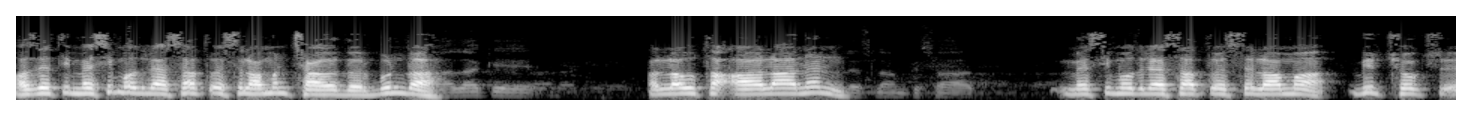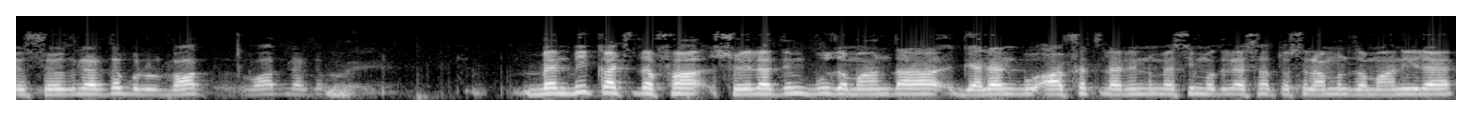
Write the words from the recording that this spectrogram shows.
Hz. Mesih Madül Aleyhisselatü Vesselam'ın çağıdır. Bunda Allahu Teala'nın Mesih Madül Aleyhisselatü Vesselam'a birçok sözlerde bulun, vaat, vaatlerde bulun. Ben birkaç defa söyledim bu zamanda gelen bu afetlerin Mesih Madül Aleyhisselatü Vesselam'ın zamanıyla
